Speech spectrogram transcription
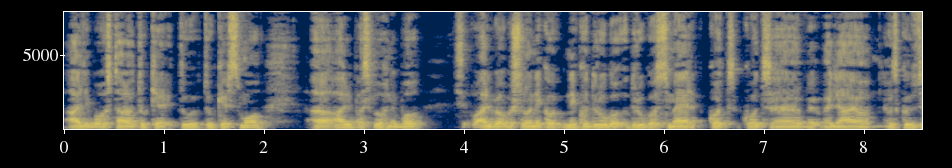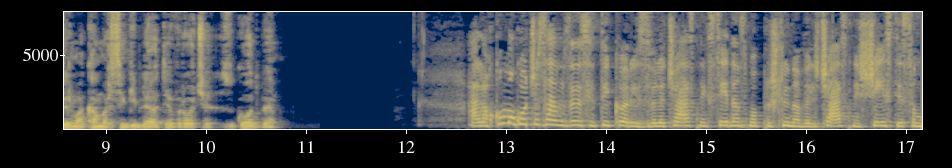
ali bo ostalo tukaj, tu, tu, kjer smo, ali pa sploh ne bo. Ali bo šlo neko, neko drugo, drugo smer, kot, kot veljajo, oziroma kamor se gibljajo te vroče zgodbe. A lahko mogoče sam zdaj si ti, ker iz veličastnih sedem smo prišli na veličastnih šest, jaz sem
